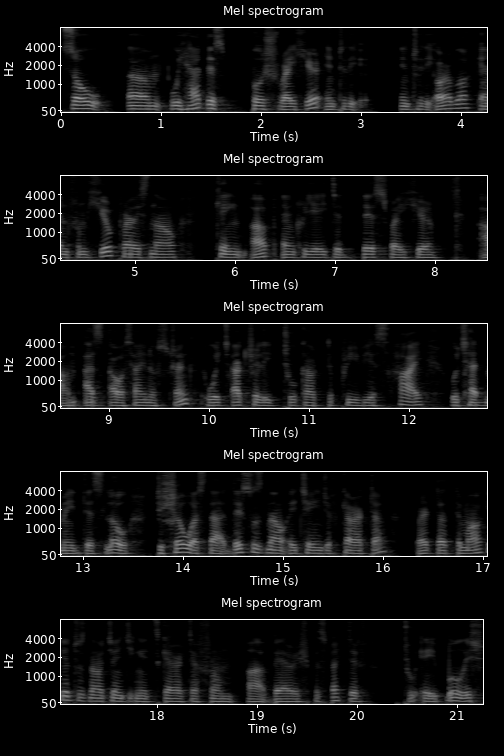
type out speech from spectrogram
So um, we had this push right here into the into the order block and from here price now came up and created this right here um, as our sign of strength which actually took out the previous high which had made this low to show us that this was now a change of character right? That the market was now changing its character from a bearish perspective to a bullish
